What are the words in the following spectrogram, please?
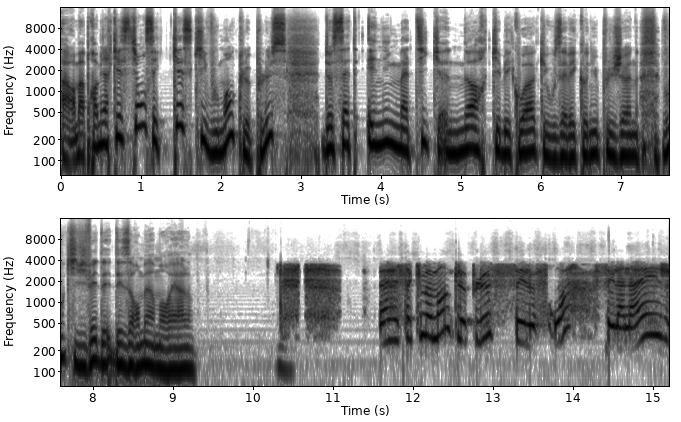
Alors ma première question, c'est qu'est-ce qui vous manque le plus de cet énigmatique nord québécois que vous avez connu plus jeune, vous qui vivez désormais à Montréal? Euh, ce qui me manque le plus, c'est le froid, c'est la neige,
